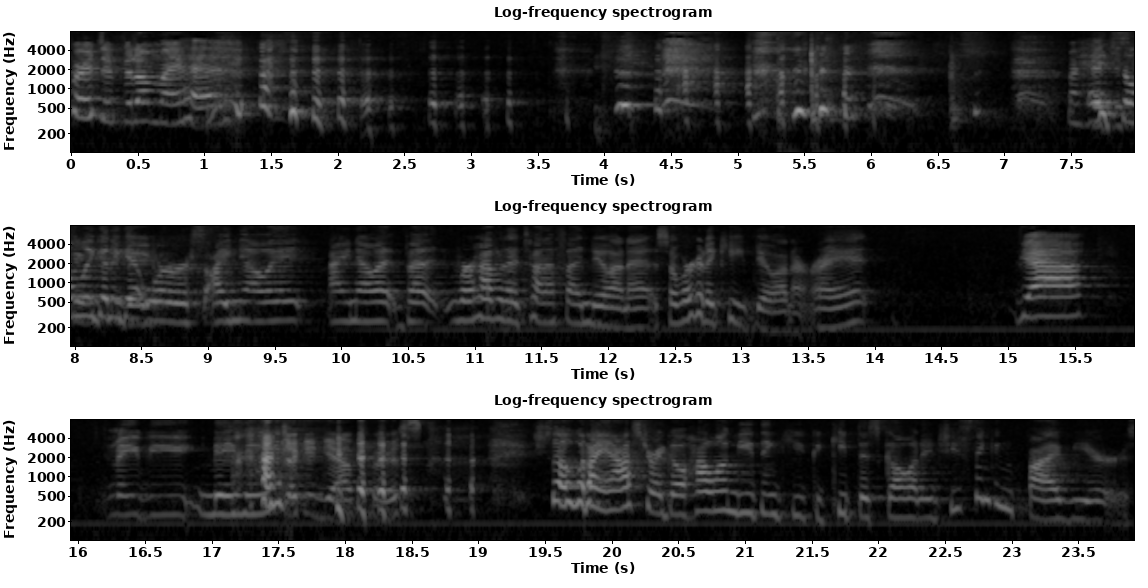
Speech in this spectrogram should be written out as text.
for it to fit on my head. my head It's only going to get big. worse. I know it. I know it. But we're having a ton of fun doing it. So we're going to keep doing it, right? Yeah, maybe. Maybe. I'm joking. Yeah, of course. So when I asked her, I go, "How long do you think you could keep this going?" And she's thinking five years.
